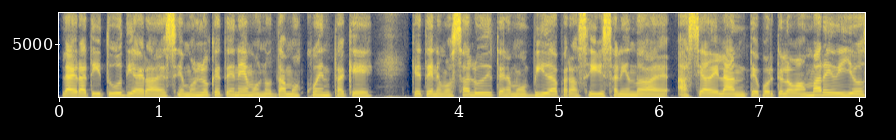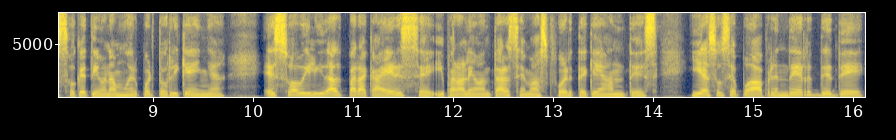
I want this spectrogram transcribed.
la gratitud y agradecemos lo que tenemos, nos damos cuenta que, que tenemos salud y tenemos vida para seguir saliendo hacia adelante, porque lo más maravilloso que tiene una mujer puertorriqueña es su habilidad para caerse y para levantarse más fuerte que antes. Y eso se puede aprender desde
